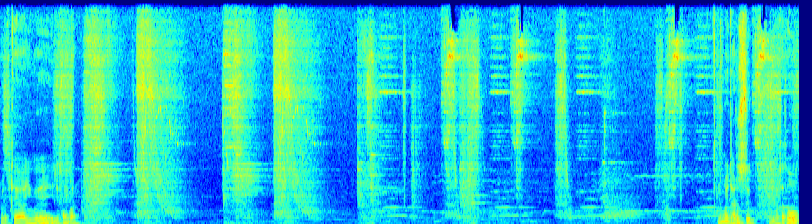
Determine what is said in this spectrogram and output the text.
글라테아 이후에 이제 성관 거에 야루스 이제 맞아서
